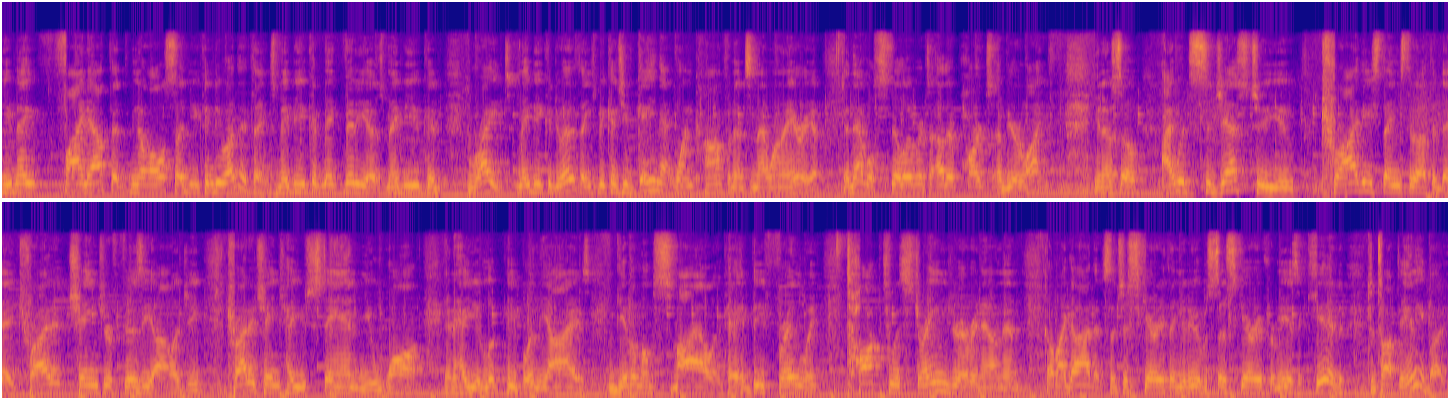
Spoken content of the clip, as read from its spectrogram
you may find out that you know all of a sudden you can do other things. Maybe you could make videos. Maybe you could write. Maybe you could do other things because you've gained that one confidence in that one area and that will spill over to other parts of your life. You know so I would suggest to you try these things throughout the day. Try to change your physiology. Try to change how you stand and you walk and how you look people in the eyes. Give them a smile okay? Be friendly. Talk to a stranger every now and then. Oh my god that's such a scary thing to do. It was so scary for me as a kid to talk to anybody.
